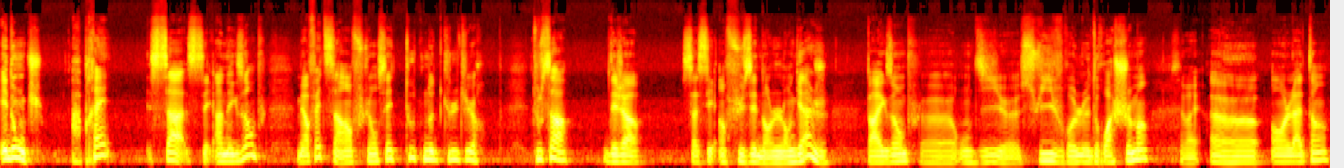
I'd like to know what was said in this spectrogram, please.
Et donc après, ça c'est un exemple, mais en fait ça a influencé toute notre culture. Tout ça, déjà, ça s'est infusé dans le langage. Par exemple, euh, on dit euh, suivre le droit chemin. C'est vrai. Euh, en latin,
